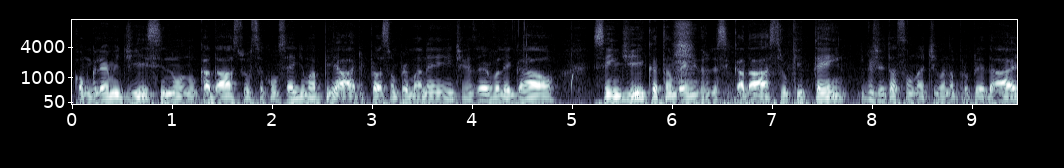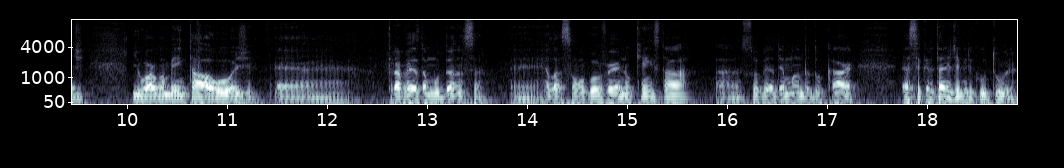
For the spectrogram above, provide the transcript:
Como o Guilherme disse, no, no cadastro você consegue mapear recuperação permanente, reserva legal, você indica também dentro desse cadastro que tem vegetação nativa na propriedade e o órgão ambiental hoje, é, através da mudança é, em relação ao governo, quem está ah, sob a demanda do CAR é a Secretaria de Agricultura.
